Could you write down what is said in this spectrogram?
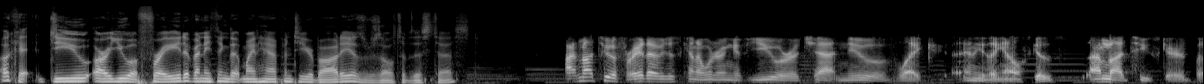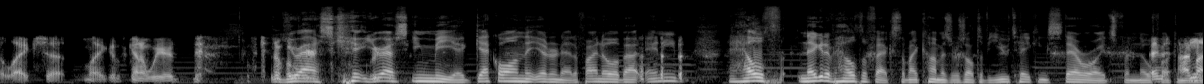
Okay. Do you are you afraid of anything that might happen to your body as a result of this test? I'm not too afraid. I was just kind of wondering if you or a chat knew of like anything else because I'm not too scared. But like shit, like it's kind of weird. Kind of You're asking you're asking me, a gecko on the internet, if I know about any health negative health effects that might come as a result of you taking steroids for no And fucking I'm not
